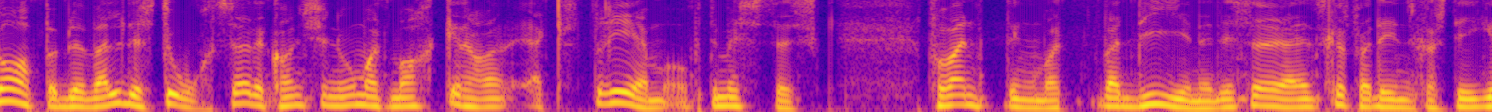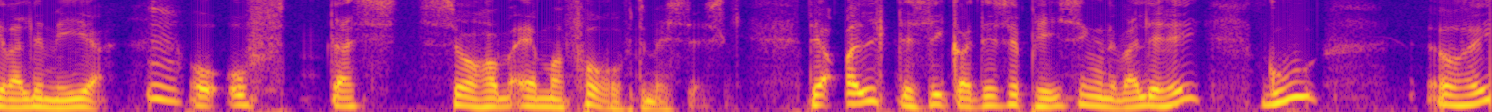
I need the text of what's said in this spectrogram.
gapet blir veldig stort, så er det kanskje noe med at markedet har en ekstrem optimistisk forventning om at verdiene, disse regnskapsverdiene skal stige veldig mye. Mm. Og oftest så er man for optimistisk. Det er alltid slik at disse prisingene er veldig høy, god og høy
